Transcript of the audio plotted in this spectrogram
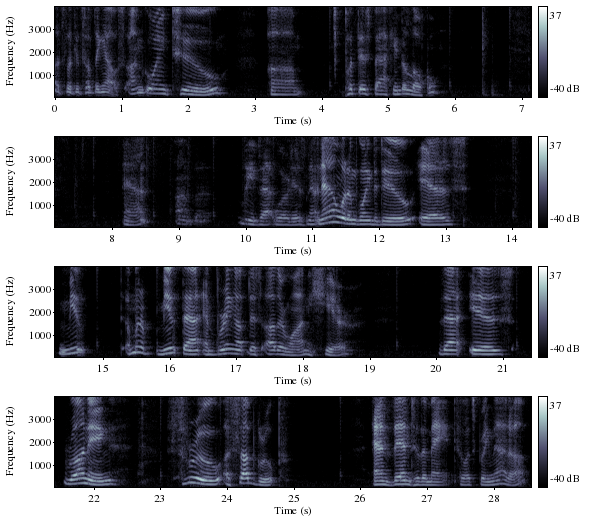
let's look at something else. I'm going to um, put this back into local. And I'm going to leave that where it is. Now, now what I'm going to do is mute, I'm going to mute that and bring up this other one here that is running through a subgroup and then to the main. So let's bring that up.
